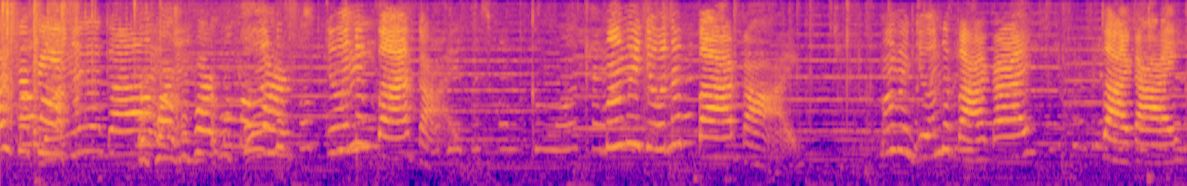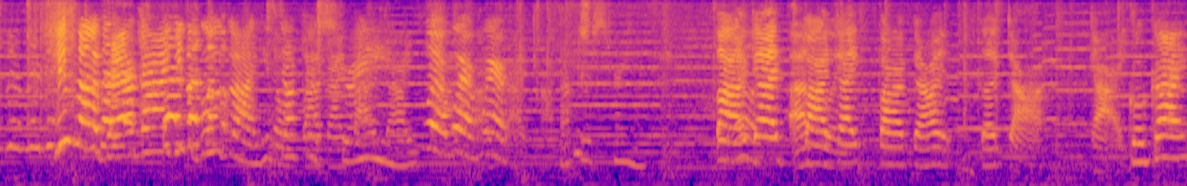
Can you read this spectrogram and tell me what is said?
extra Hold on, piece. I'm gonna Report, report, report. Doing the bad guy. Mommy doing the bad guy. Mommy doing the bad guy. Bad guy. He's not a bad guy. He's a good guy. He's No, Doctor bad guy, Strange. guy. Where, where, where? Doctor Strange. Bad guy, bad Ugly. guy, bad guy, good guy. Guy. Good guy.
